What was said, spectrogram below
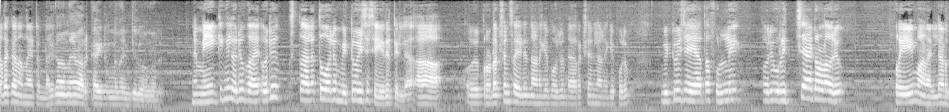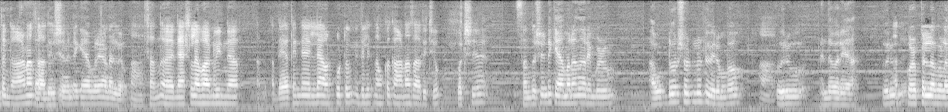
അതൊക്കെ നന്നായിട്ടുണ്ട്. അതൊക്കെ നന്നായി വർക്ക് ആയിട്ടുണ്ടെന്ന് എനിക്ക് തോന്നുന്നത്. പിന്നെ മേക്കിങ്ങിൽ ഒരു ഒരു സ്ഥലത്ത് പോലും വിട്ടുവീഴ്ച ചെയ്തിട്ടില്ല. ആ പ്രൊഡക്ഷൻ സൈഡിൽ നിന്നാണെങ്കിൽ പോലും ഡയറക്ഷനിലാണെങ്കിൽ പോലും വിട്ടുവീഴ്ച ചെയ്യാത്ത ഫുള്ളി ഒരു റിച്ച് ആയിട്ടുള്ള ഒരു ഫ്രെയിമാണ് എല്ലായിടത്തും കാണാൻ സാധിച്ചത്. ക്യാമറയാണല്ലോ ആ നാഷണൽ അവാർഡ് വിന്നർ അദ്ദേഹത്തിന്റെ എല്ലാ ഔട്ട്പുട്ടും ഇതിൽ നമുക്ക് കാണാൻ സാധിച്ചു. പക്ഷേ സന്തോഷിന്റെ ക്യാമറ എന്ന് പറയുമ്പോഴും ഔട്ട്ഡോർ ഷോട്ടിലോട്ട് വരുമ്പോൾ ഒരു എന്താ പറയാ ഒരു കുഴപ്പമില്ല പോലെ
